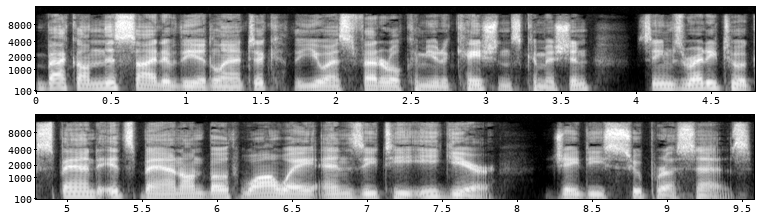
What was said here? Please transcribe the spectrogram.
Back on this side of the Atlantic, the U.S. Federal Communications Commission seems ready to expand its ban on both Huawei and ZTE gear, JD Supra says.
